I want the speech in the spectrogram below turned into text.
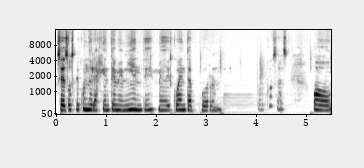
O sea, yo sé cuando la gente me miente, me doy cuenta por, por cosas. O,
